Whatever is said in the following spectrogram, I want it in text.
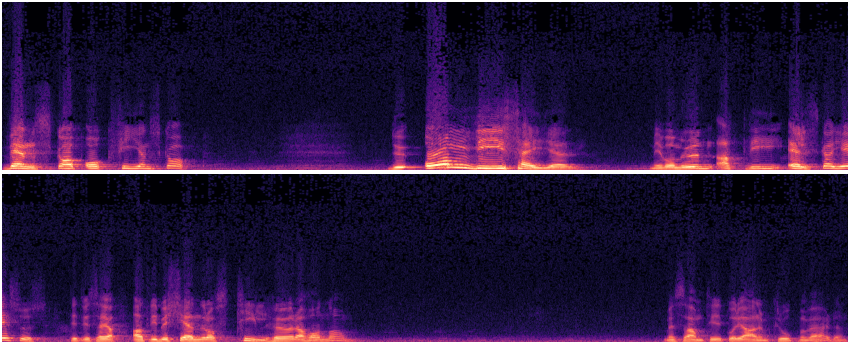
Vänskap och fiendskap. Du, om vi säger med vår mun att vi älskar Jesus, det vill säga att vi bekänner oss tillhöra honom, men samtidigt går i armkrok med världen,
